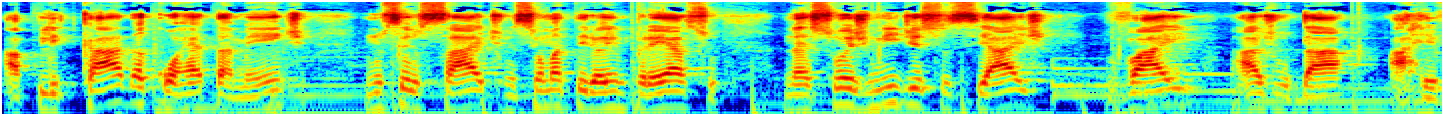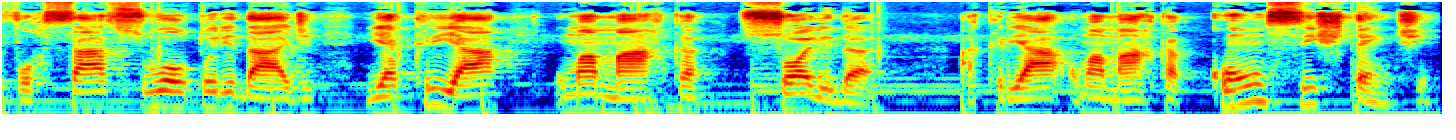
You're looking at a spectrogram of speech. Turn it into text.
aplicada corretamente no seu site, no seu material impresso, nas suas mídias sociais, vai ajudar a reforçar a sua autoridade e a criar uma marca sólida a criar uma marca consistente.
